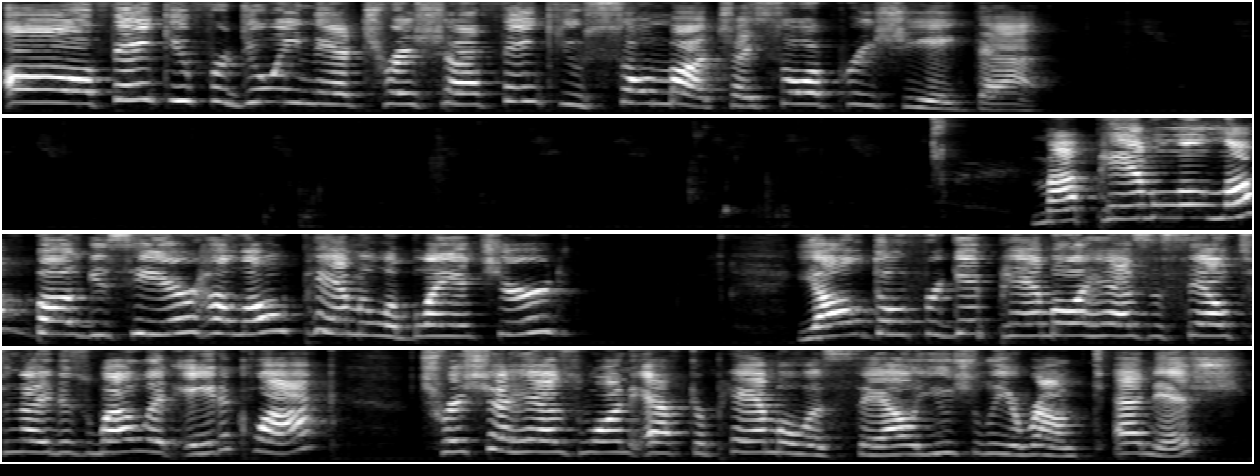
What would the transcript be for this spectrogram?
oh, thank you for doing that, Trisha. Thank you so much. I so appreciate that. My Pamela Lovebug is here. Hello, Pamela Blanchard. Y'all don't forget Pamela has a sale tonight as well at 8 o'clock. Trisha has one after Pamela's sale, usually around 10-ish.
